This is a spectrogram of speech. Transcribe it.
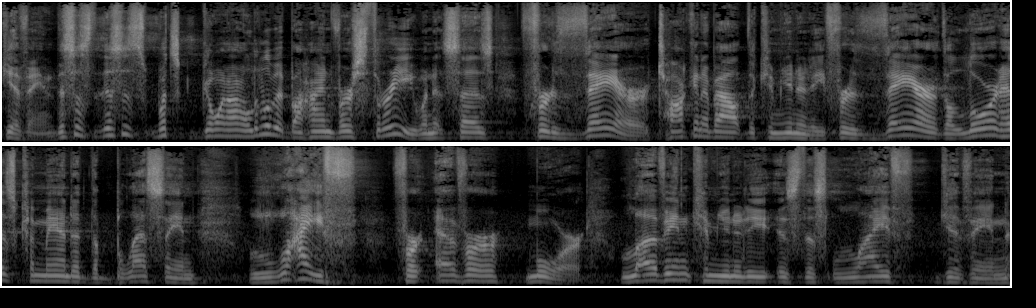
giving. This is, this is what's going on a little bit behind verse 3 when it says, For there, talking about the community, for there the Lord has commanded the blessing, life forevermore. Loving community is this life giving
